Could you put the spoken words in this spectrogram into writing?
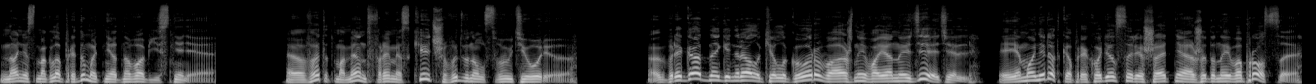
но не смогла придумать ни одного объяснения. В этот момент Фрэмис Кейдж выдвинул свою теорию. Бригадный генерал Килгор – важный военный деятель, и ему нередко приходится решать неожиданные вопросы.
